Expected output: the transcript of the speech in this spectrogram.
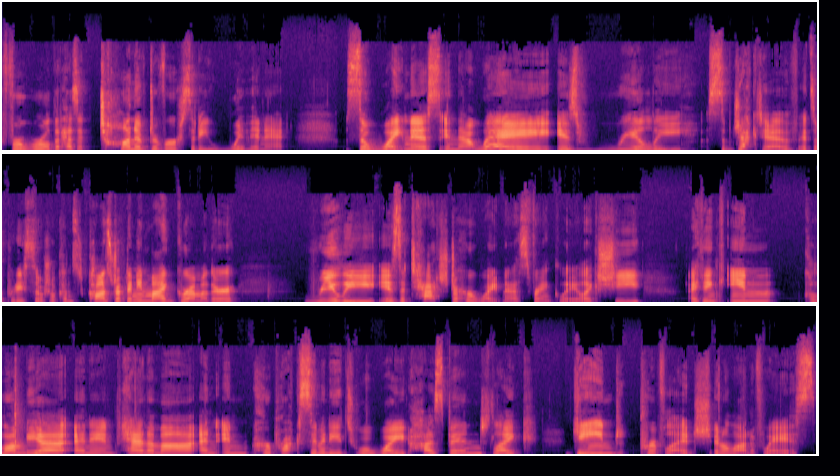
for a world that has a ton of diversity within it. So, whiteness in that way is really subjective. It's a pretty social con- construct. I mean, my grandmother really is attached to her whiteness, frankly. Like, she, I think, in Colombia and in Panama and in her proximity to a white husband, like, gained privilege in a lot of ways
